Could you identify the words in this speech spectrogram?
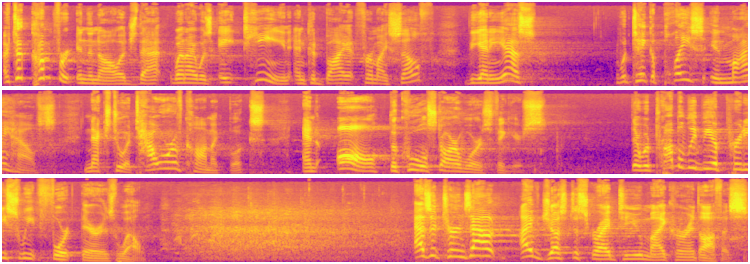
I took comfort in the knowledge that when I was 18 and could buy it for myself, the NES would take a place in my house next to a tower of comic books and all the cool Star Wars figures. There would probably be a pretty sweet fort there as well. As it turns out, I've just described to you my current office.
